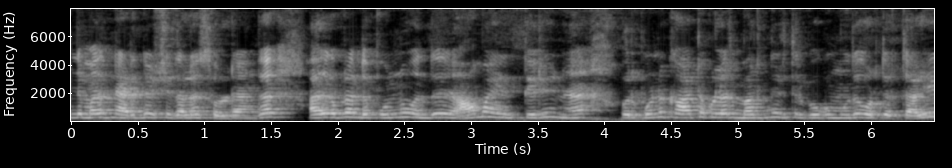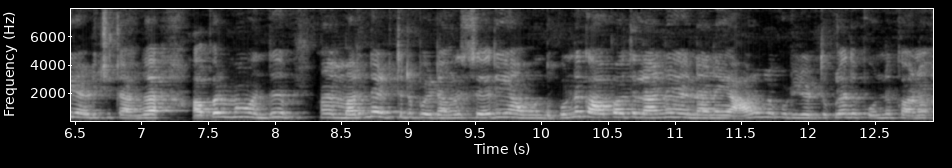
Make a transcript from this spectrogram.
இந்த மாதிரி நடந்த விஷயத்தெல்லாம் சொல்கிறாங்க அதுக்கப்புறம் அந்த பொண்ணு வந்து ஆமாம் எனக்கு தெரியுங்க ஒரு பொண்ணு காட்டுக்குள்ளார மருந்து எடுத்துகிட்டு போகும்போது ஒருத்தர் தலையில் அடிச்சுட்டாங்க. அப்புறமா வந்து மருந்து எடுத்துகிட்டு போயிட்டாங்க. சரி அவன் அந்த பொண்ணை காப்பாற்றலான்னு நான் ஆளுங்களை கூட்டிகிட்டு எடுத்துக்குள்ள அந்த பொண்ணு காணும்.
